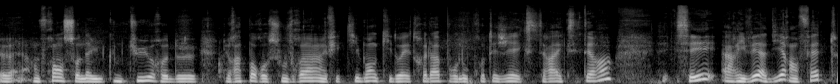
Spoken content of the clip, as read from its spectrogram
euh, en France, on a une culture de, du rapport au souverain, effectivement, qui doit être là pour nous protéger, etc., etc. C'est arriver à dire, en fait,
